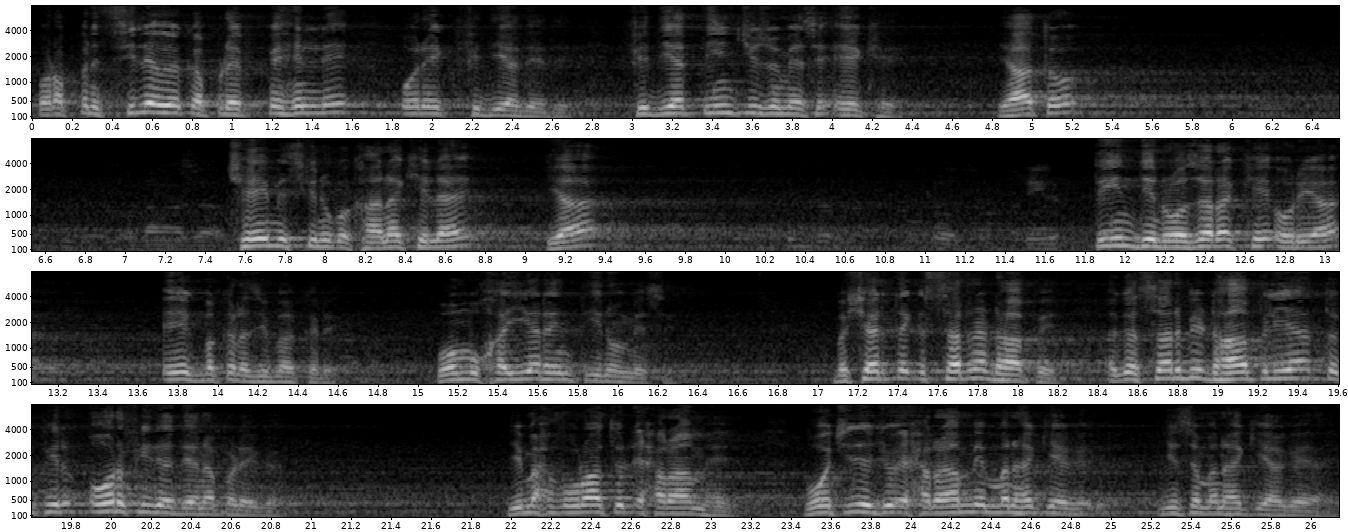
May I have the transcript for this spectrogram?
اور اپنے سلے ہوئے کپڑے پہن لے اور ایک فدیہ دے دے۔ فدیہ تین چیزوں میں سے ایک ہے۔ یا تو چھ مسکینوں کو کھانا کھلائے یا تین دن روزہ رکھے اور یا ایک بکرا ذبح کرے۔ وہ مخیر ہیں ان تینوں میں سے۔ بشرط کہ سر نہ ڈھانپے۔ اگر سر بھی ڈھانپ لیا تو پھر اور فیدہ دینا پڑے گا۔ یہ محفورات الاحرام ہیں۔ وہ چیزیں جو احرام میں منع کیا گیا جن سے منع کیا گیا ہے۔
